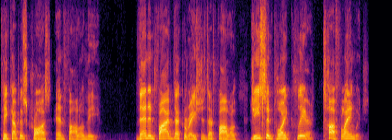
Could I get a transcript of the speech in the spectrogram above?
take up his cross, and follow me. Then, in five declarations that follow, Jesus employed clear, tough language.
